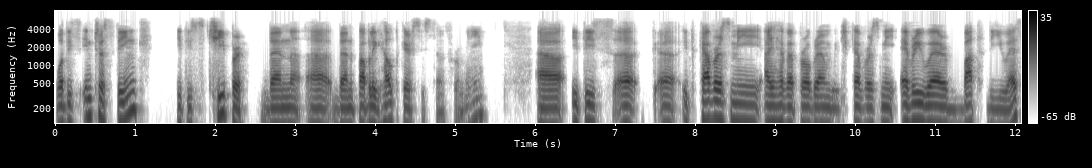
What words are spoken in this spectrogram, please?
what is interesting, it is cheaper than than public healthcare system for me. it is it covers me. I have a program which covers me everywhere but the US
